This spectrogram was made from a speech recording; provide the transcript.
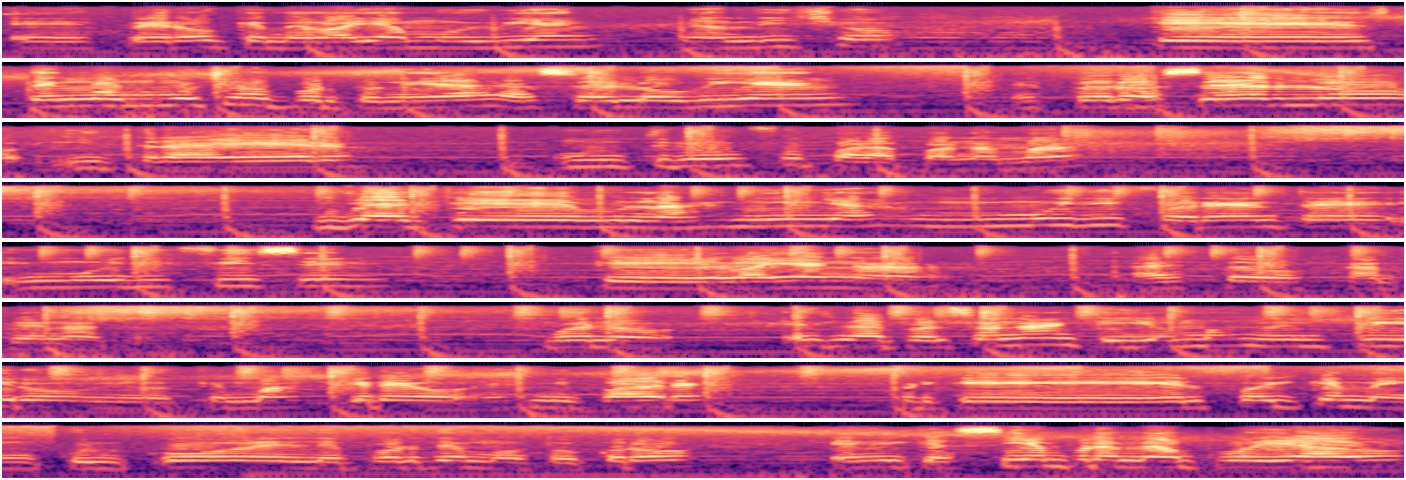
eh, espero que me vaya muy bien. Me han dicho que tengo muchas oportunidades de hacerlo bien, espero hacerlo y traer un triunfo para Panamá, ya que las niñas muy diferente y muy difícil que vayan a, estos campeonatos. Bueno, es la persona en que yo más me inspiro y lo que más creo es mi padre, porque él fue el que me inculcó el deporte de motocross, es el que siempre me ha apoyado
